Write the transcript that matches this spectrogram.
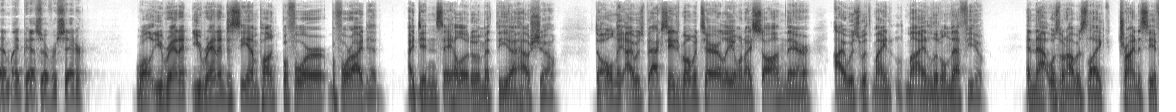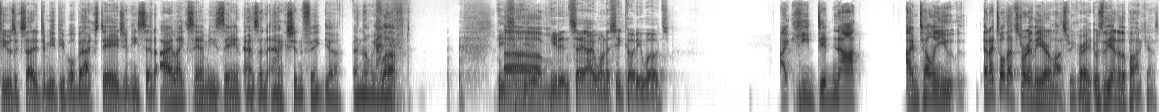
at my Passover Seder. Well, you ran it. You ran into CM Punk before before I did. I didn't say hello to him at the uh, house show. The only I was backstage momentarily, and when I saw him there, I was with my my little nephew, and that was when I was like trying to see if he was excited to meet people backstage, and he said, "I like Sami Zayn as an action figure," and then we left. He, Um, he didn't say, I want to see Cody Rhodes. I he did not. I'm telling you, and I told that story on the air last week, right? It was the end of the podcast.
